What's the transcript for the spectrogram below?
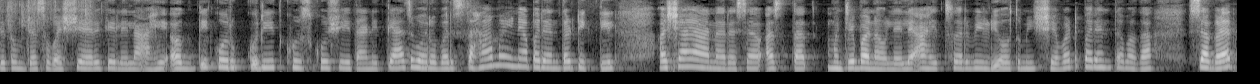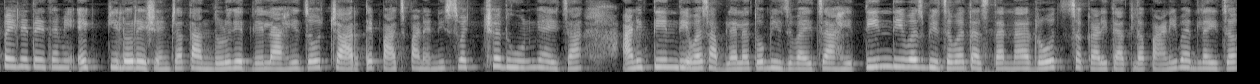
ते तुमच्यासोबत शेअर केलेला आहे. अगदी कुरकुरीत खुसखुशीत आणि त्याचबरोबर सहा महिन्यापर्यंत टिकतील अशा या अनारसा असतात म्हणजे बनवलेले आहेत. सर व्हिडिओ तुम्ही शेवटपर्यंत बघा. सगळ्यात पहिले तर इथे मी एक किलो रेशनचा तांदूळ घेतलेला आहे जो चार ते पाच पाण्याने स्वच्छ धुवून घ्यायचा आणि तीन दिवस आपल्याला तो भिजवायचा आहे. तीन दिवस भिजवत असताना रोज सकाळी त्यातलं पाणी बदलायचं.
